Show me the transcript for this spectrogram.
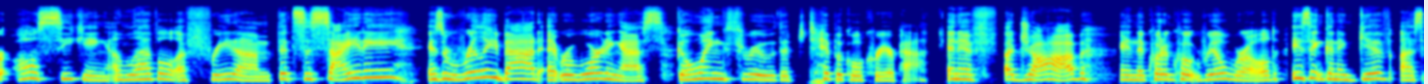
We're all seeking a level of freedom that society is really bad at rewarding us going through the typical career path. And if a job in the quote unquote real world isn't going to give us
